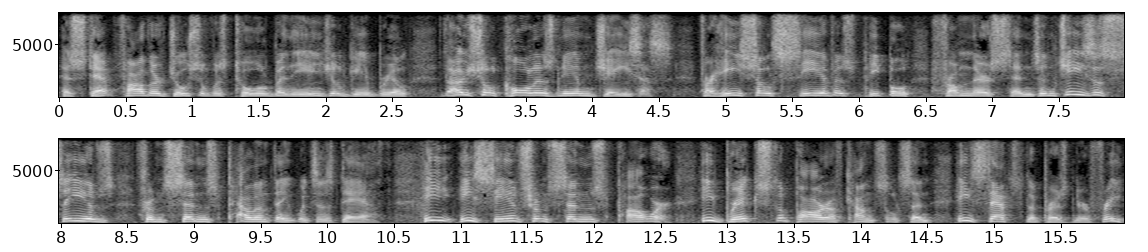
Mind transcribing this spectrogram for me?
his stepfather Joseph was told by the angel Gabriel, Thou shalt call his name Jesus, for he shall save his people from their sins. And Jesus saves from sin's penalty, which is death. He, he saves from sin's power. He breaks the power of counsel sin. He sets the prisoner free.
